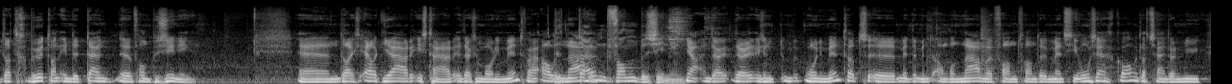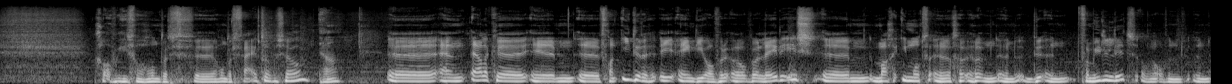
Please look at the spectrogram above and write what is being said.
dat gebeurt dan in de tuin van bezinning. En daar is, elk jaar is daar, daar is een monument waar alle de namen. tuin van bezinning. Ja, en daar, daar is een monument dat, met, met allemaal namen van, van de mensen die om zijn gekomen. Dat zijn er nu, geloof ik, iets van 100, eh, 150 of zo. Ja. Eh, en elke ehm, eh, van iedere een die over, overleden is, ehm, mag iemand, eh, een, een, een familielid of, of een, een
